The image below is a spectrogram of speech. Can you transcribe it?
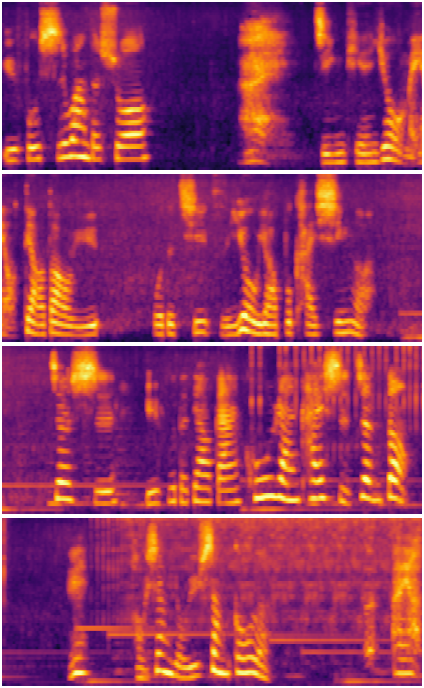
渔夫失望地说：“唉，今天又没有钓到鱼，我的妻子又要不开心了。”这时，渔夫的钓竿忽然开始震动，哎，好像有鱼上钩了。呃，哎呀，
